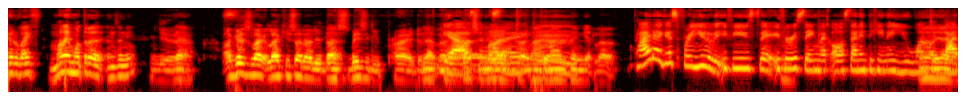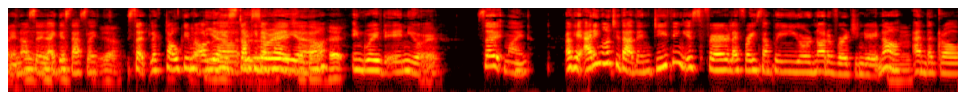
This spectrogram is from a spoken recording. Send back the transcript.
मेरो वाइफ मलाई मात्र हुन्छ नि yeah. Yeah. I guess like like you said earlier, that's basically pride. And Yeah. like, Yeah, that's mine say. type my, of thing. my thing yeah. Like, Pride, I guess, for you, if you say, if you were saying like, oh, Sani Tahina, you wanted yeah, that, yeah. you know, so Mm, I mm, guess mm. that's like, yeah such, like, talking Yeah. already Yeah, stuck it's in your head, yeah. you know? Engraved in your Yeah. So, mind okay, adding on to that then, do you think it's fair, like, for example, you're not a virgin right now, Mhm. and the girl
